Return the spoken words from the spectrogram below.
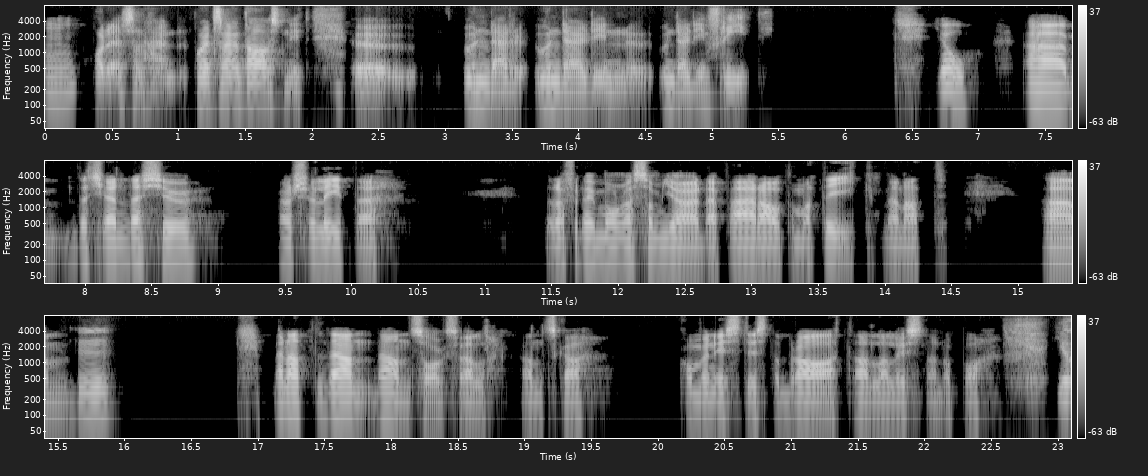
Mm. på, det sån här, på ett här avsnitt eh, under, under, din, under din fritid. Jo, eh, det kändes ju kanske lite därför det är många som gör det per automatik men att ehm, Mm. Men att det, an, det ansågs väl ganska kommunistiskt och bra att alla lyssnade på Jo,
